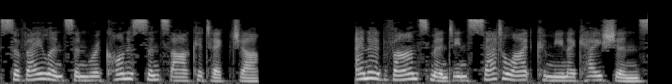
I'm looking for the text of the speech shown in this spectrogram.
surveillance and reconnaissance architecture. An advancement in satellite communications,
